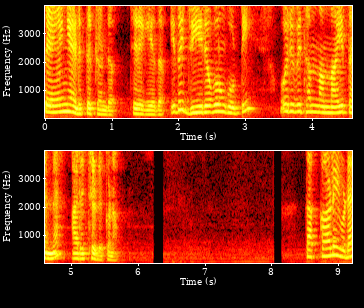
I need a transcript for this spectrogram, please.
തേങ്ങ എടുത്തിട്ടുണ്ട് ചിരകിയത്. ഇത് ജീരകവും കൂട്ടി ഒരുവിധം നന്നായി തന്നെ അരച്ചെടുക്കണം. തക്കാളി ഇവിടെ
